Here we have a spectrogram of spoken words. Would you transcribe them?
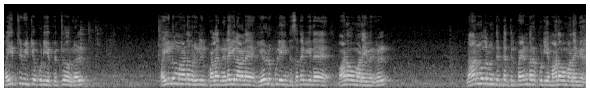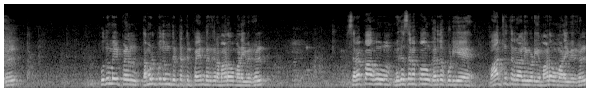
பயிற்றுவிக்கக்கூடிய பெற்றோர்கள் பயிலும் மாணவர்களில் பல நிலையிலான ஏழு புள்ளி ஐந்து சதவிகித மாணவ மாணவியர்கள் நான் முதல்வன் திட்டத்தில் பயன்பெறக்கூடிய மாணவ மாணவியர்கள் புதுமை பெண் தமிழ் புதும் திட்டத்தில் பயன்பெறுகிற மாணவ மாணவியர்கள் சிறப்பாகவும் மிக சிறப்பாகவும் கருதக்கூடிய மாற்றுத்திறனாளிகளுடைய மாணவ மாணவியர்கள்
